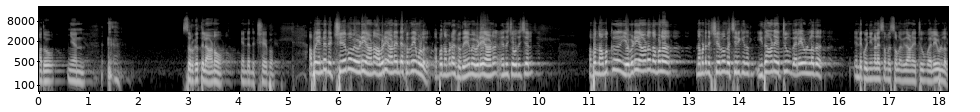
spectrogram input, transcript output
അതോ ഞാൻ സ്വർഗത്തിലാണോ എന്റെ നിക്ഷേപം. അപ്പോൾ എന്റെ നിക്ഷേപം എവിടെയാണ്? അവിടെയാണ് എന്റെ ഹൃദയമുള്ളത്. അപ്പോൾ നമ്മുടെ ഹൃദയം എവിടെയാണ് എന്ന് ചോദിച്ചാൽ അപ്പം നമുക്ക് എവിടെയാണ് നമ്മൾ നമ്മുടെ നിക്ഷേപം വെച്ചിരിക്കുന്നത്? ഇതാണ് ഏറ്റവും വിലയുള്ളത്. എന്റെ കുഞ്ഞുങ്ങളെ സംബന്ധിച്ചോളം ഇതാണ് ഏറ്റവും വിലയുള്ളത്.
